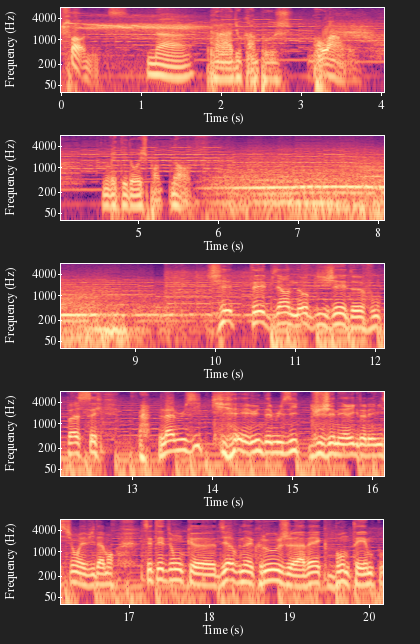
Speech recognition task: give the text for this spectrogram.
Phonics. Na Radio Campus. Rouen 92.9 J'étais bien obligé de vous passer la musique qui est une des musiques du générique de l'émission évidemment. C'était donc euh, Diabnek Rouge avec Bon Tempo.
